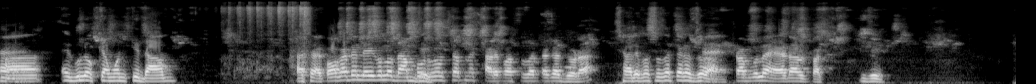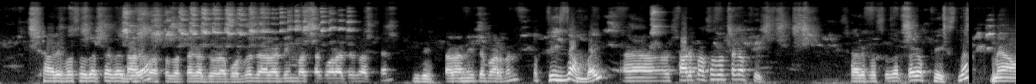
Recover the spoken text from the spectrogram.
হ্যাঁ। আহ, এগুলো কেমন কি দাম? আচ্ছা ককাটেল এগুলো দাম পড়বে হচ্ছে আপনার সাড়ে পাঁচ হাজার টাকা জোড়া। সাড়ে পাঁচ হাজার টাকা জোড়া? হ্যাঁ সবগুলো অ্যাডাল্ট পাখি জি। সাড়ে পাঁচ হাজার টাকা সাড়ে পাঁচ হাজার টাকা জোড়া পড়বে। যারা ডিম বাচ্চা করাতে চাচ্ছেন জি। তারা নিতে পারবেন। ফিক্স দাম ভাই? সাড়ে পাঁচ হাজার টাকা ফিক্স সাড়ে পাঁচ হাজার টাকা ফিক্স না? ম্যাও।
